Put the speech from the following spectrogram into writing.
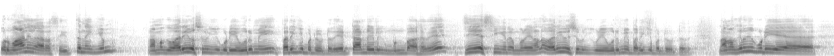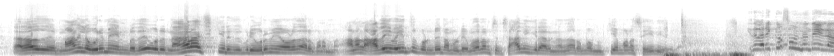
ஒரு மாநில அரசு இத்தனைக்கும் நமக்கு வரி வசூலிக்கக்கூடிய உரிமை பறிக்கப்பட்டு விட்டது. எட்டு ஆண்டுகளுக்கு முன்பாகவே ஜிஎஸ்டிங்கிற முறையினால் வரி வசூலிக்கக்கூடிய உரிமை பறிக்கப்பட்டு விட்டது. நமக்கு இருக்கக்கூடிய அதாவது மாநில உரிமை என்பது ஒரு நகராட்சிக்கு இருக்கக்கூடிய உரிமையோடு தான் இருக்கும் நம்ம. ஆனால் அதை வைத்துக்கொண்டு நம்மளுடைய முதலமைச்சர் சாதிக்கிறாருங்கிறது தான் ரொம்ப முக்கியமான செய்தி இதில். இது வரைக்கும் சொன்னதே இல்லை.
